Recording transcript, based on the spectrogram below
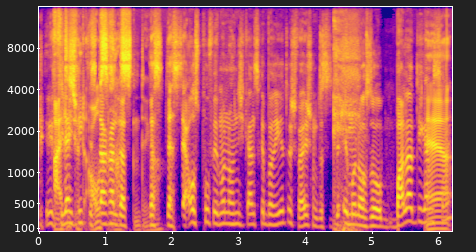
ich Vielleicht liegt es daran, dass, dass, dass der Auspuff immer noch nicht ganz repariert ist, weißt du, und das immer noch so ballert die ganze Ja, Zeit.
